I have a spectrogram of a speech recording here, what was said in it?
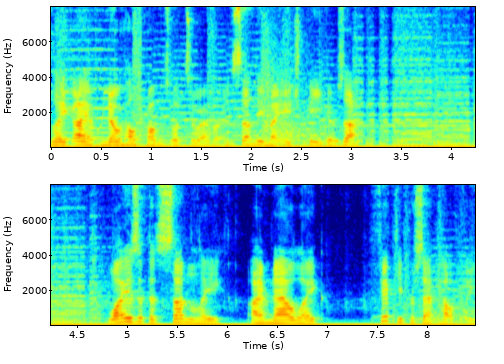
Like, I have no health problems whatsoever, and suddenly my HP goes up. Why is it that suddenly I'm now, like, 50% healthy?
